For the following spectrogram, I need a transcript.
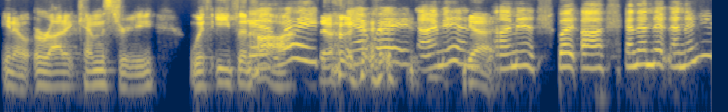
you know, erotic chemistry with Ethan can't Hawke. Wait, so. Can't wait. I'm in. Yeah. I'm in. But uh, and then and then you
